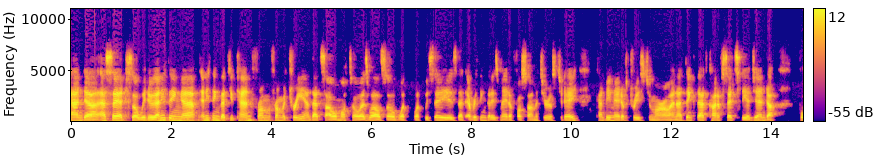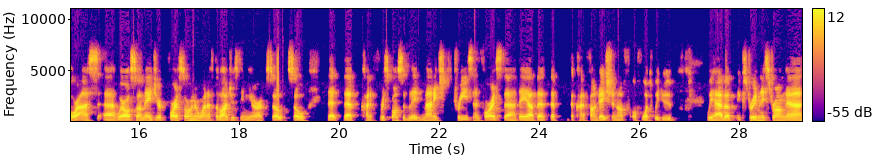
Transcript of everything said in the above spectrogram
And uh, as said, so we do anything uh, anything that you can from from a tree, and that's our motto as well. So what what we say is that everything that is made of fossil materials today can be made of trees tomorrow, and I think that kind of sets the agenda for us. Uh, we're also a major forest owner, one of the largest in Europe. So so that the kind of responsibly managed trees and forests, uh, they are the, the, the, kind of foundation of, of what we do. We have an extremely strong uh,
